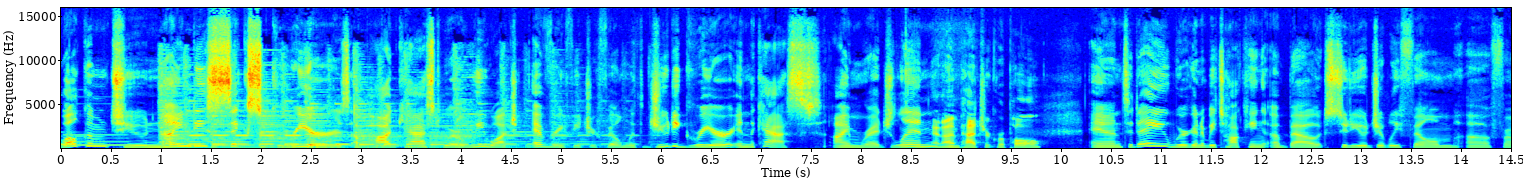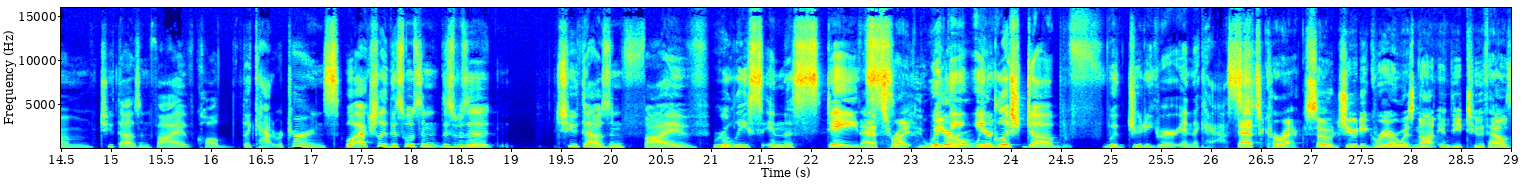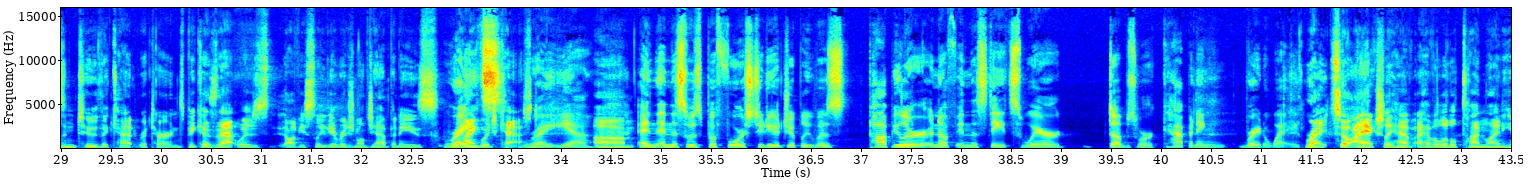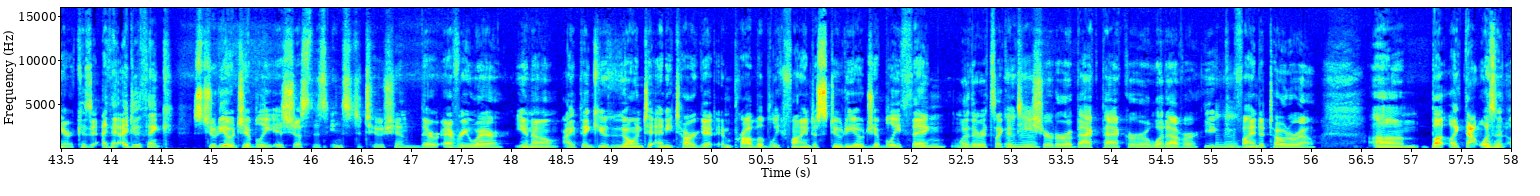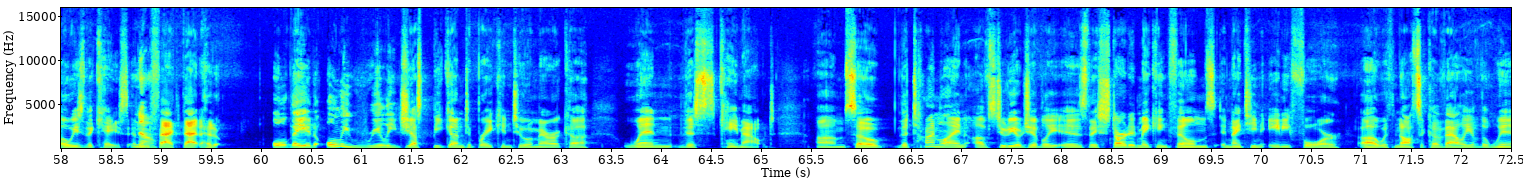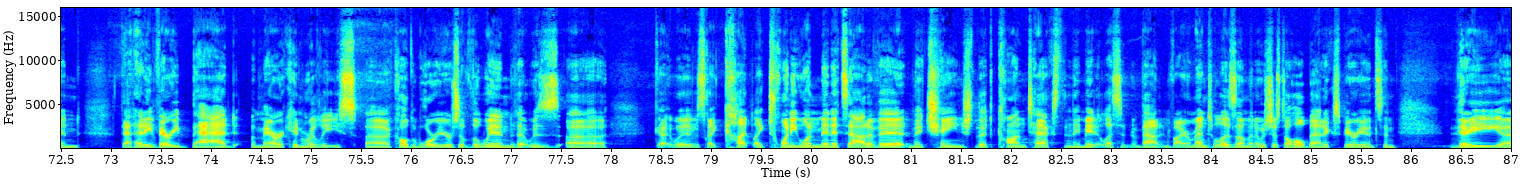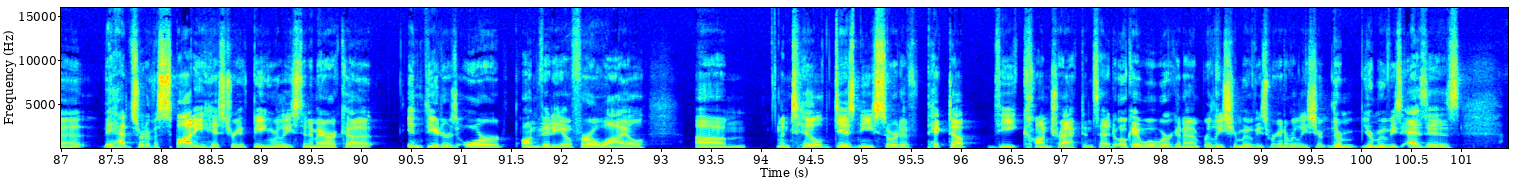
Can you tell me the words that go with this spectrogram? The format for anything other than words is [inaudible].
Welcome to 96 Greers, a podcast where we watch every feature film with Judy Greer in the cast. I'm Reg Lynn, And I'm Patrick Rapol. and today we're going to be talking about Studio Ghibli film uh, from 2005 called The Cat Returns. Well, actually, this wasn't. This was a 2005 release in the states. That's right. With We are- the English dub with Judy Greer in the cast. That's correct. So Judy Greer was not in the 2002 The Cat Returns because that was obviously the original Japanese right. language cast. Right, yeah. Um, and and this was before Studio Ghibli was popular enough in the states where dubs were happening right away. Right. So I actually have I have a little timeline here because I think I do think Studio Ghibli is just this institution. They're everywhere. You Mm-hmm. know, I think you could go into any Target and probably find a Studio Ghibli thing, whether it's like Mm-hmm. a T-shirt or a backpack or whatever. You can find a Totoro. Um, but like that wasn't always the case, and No. in fact, that had all they had only really just begun to break into America when this came out. Um, so the timeline of Studio Ghibli is they started making films in 1984 uh, with Nausicaa Valley of the Wind. That had a very bad American release uh, called Warriors of the Wind. That was uh, it was like cut like 21 minutes out of it, and they changed the context and they made it less about environmentalism, and it was just a whole bad experience. And they uh, they had sort of a spotty history of being released in America in theaters or on video for a while um, until Disney sort of picked up the contract and said, "Okay, well, we're going to release your movies. We're going to release your their, your movies as is."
